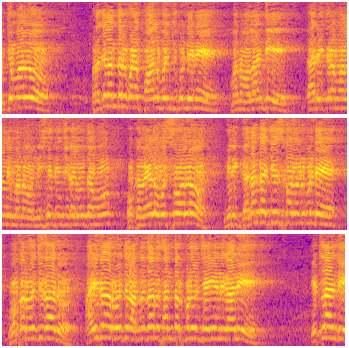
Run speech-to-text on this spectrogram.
ఉద్యమంలో ప్రజలందరూ కూడా పాలు పంచుకుంటేనే మనం అలాంటి కార్యక్రమాలని మనం నిషేధించగలుగుతాము. ఒకవేళ ఉత్సవాల్లో మీరు ఘనంగా చేసుకోవాలనుకుంటే ఒక రోజు కాదు ఐదారు రోజులు అన్నదాన సంతర్పణలు చేయండి కానీ ఇట్లాంటి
